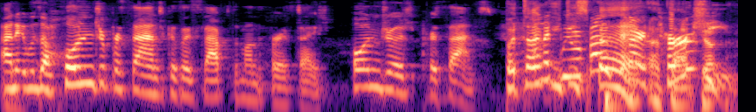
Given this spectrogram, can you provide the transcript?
And it was a hundred percent because I slapped him on the first date. Hundred percent. But don't and, like, you we despair were both in our of that, thirties.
